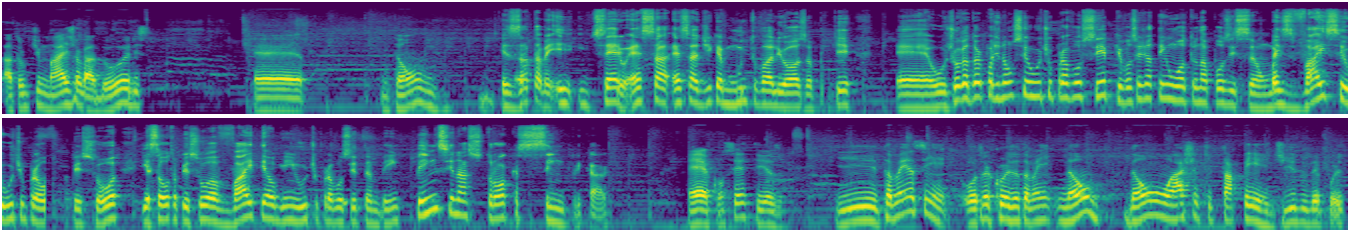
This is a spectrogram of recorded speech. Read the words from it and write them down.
a troca de mais jogadores. É, então. Exatamente. E, sério, essa, essa dica é muito valiosa, porque é, o jogador pode não ser útil para você, porque você já tem um outro na posição, mas vai ser útil para outra pessoa e essa outra pessoa vai ter alguém útil para você também. Pense nas trocas sempre, cara. É, com certeza. E também assim, outra coisa também, não não acha que tá perdido depois do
